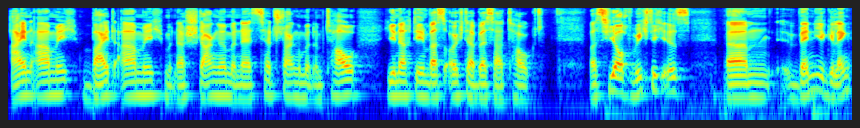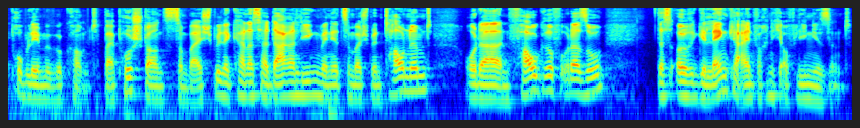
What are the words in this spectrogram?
einarmig, beidarmig, mit einer Stange, mit einer Set-Stange, mit einem Tau, je nachdem, was euch da besser taugt. Was hier auch wichtig ist, ähm, wenn ihr Gelenkprobleme bekommt, bei Pushdowns zum Beispiel, dann kann das halt daran liegen, wenn ihr zum Beispiel einen Tau nimmt oder einen V-Griff oder so, dass eure Gelenke einfach nicht auf Linie sind.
